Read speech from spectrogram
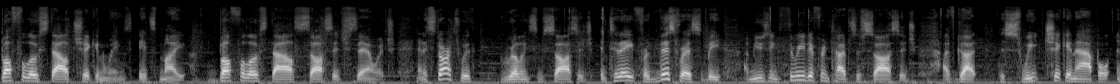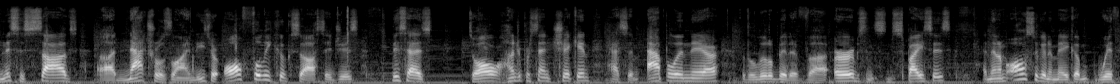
buffalo style chicken wings. It's my buffalo style sausage sandwich. And it starts with grilling some sausage. And today for this recipe, I'm using three different types of sausage. I've got the sweet chicken apple, and this is Saag's uh, Naturals line. These are all fully cooked sausages. This has it's all 100% chicken, has some apple in there with a little bit of uh, herbs and some spices. And then I'm also gonna make them with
